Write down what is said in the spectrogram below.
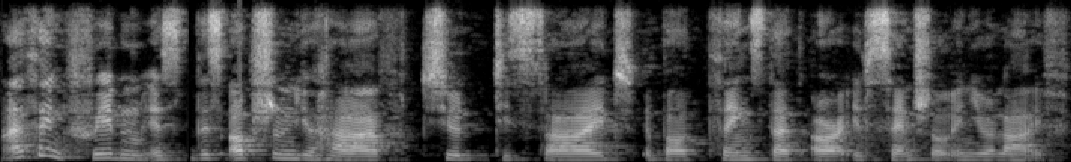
I think freedom is this option you have to decide about things that are essential in your life.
